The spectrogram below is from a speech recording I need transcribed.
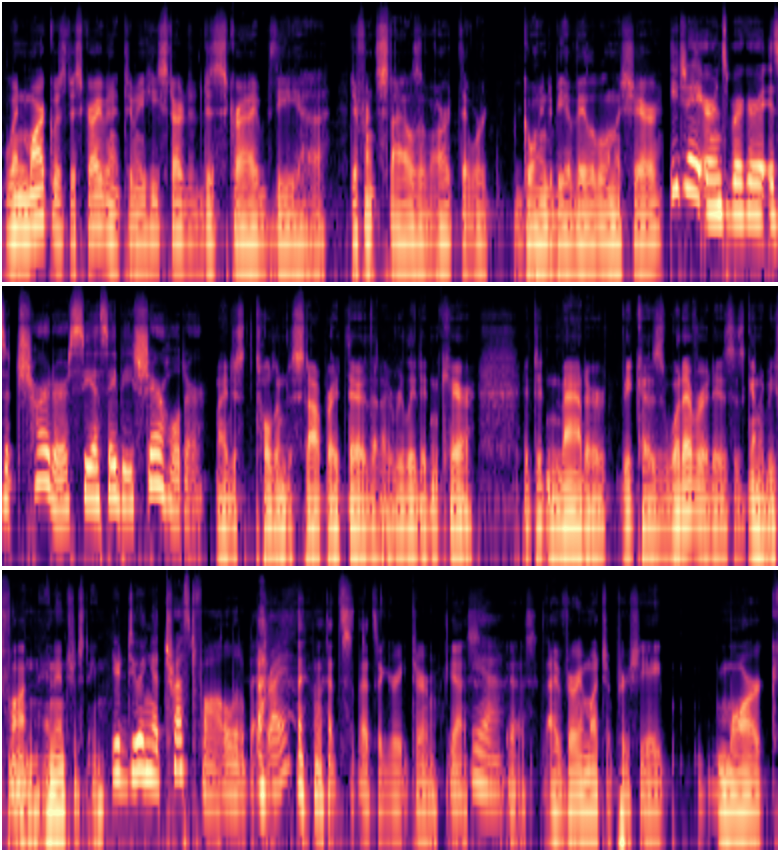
When Mark was describing it to me, he started to describe the uh, different styles of art that were going to be available in the share. EJ Ernsberger is a charter CSAB shareholder. I just told him to stop right there, that I really didn't care. It didn't matter because whatever it is is going to be fun and interesting. You're doing a trust fall a little bit, right? that's that's a great term. Yes. Yeah. Yes. I very much appreciate Mark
